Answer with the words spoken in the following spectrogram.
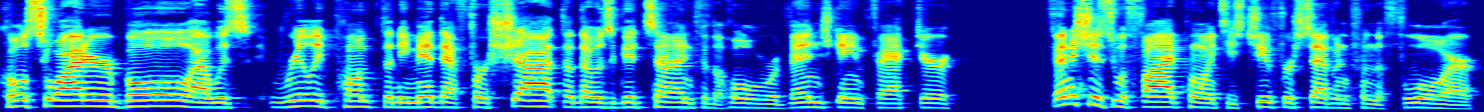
Cole Swider Bowl, I was really pumped that he made that first shot. Thought that was a good sign for the whole revenge game factor. Finishes with five points. He's two for seven from the floor.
